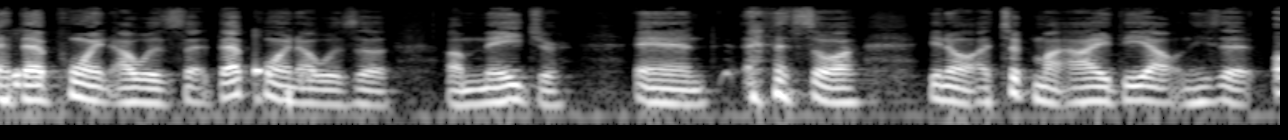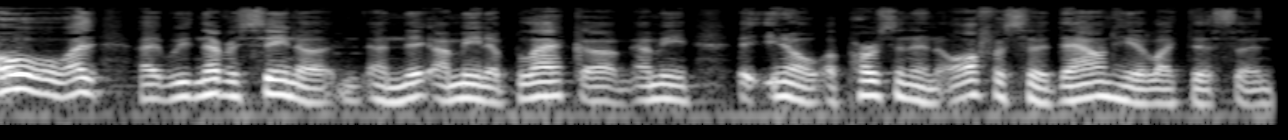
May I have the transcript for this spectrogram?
at that point I was at that point I was a, a major and so, I, you know, I took my ID out, and he said, "Oh, I, I, we've never seen a, a, I mean, a black, uh, I mean, you know, a person, an officer down here like this." And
